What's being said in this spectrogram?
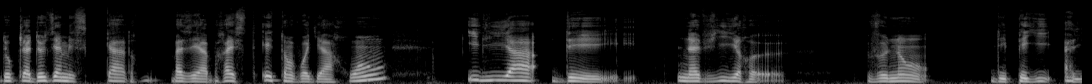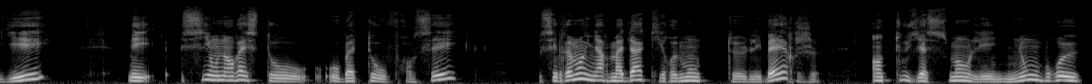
Donc la deuxième escadre basée à Brest est envoyée à Rouen. Il y a des navires euh, venant des pays alliés, mais si on en reste aux, bateaux français, c'est vraiment une armada qui remonte les berges, enthousiasmant les nombreux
